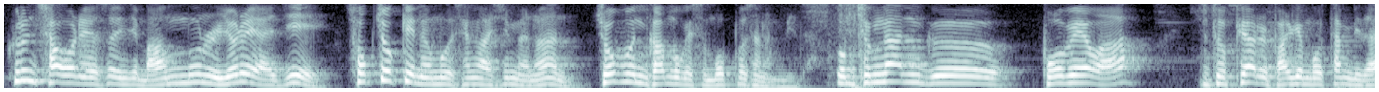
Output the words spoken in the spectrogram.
그런 차원에서 이제 마음 문을 열어야지 속 좁게 너무 생각하시면은 좁은 감옥에서 못 벗어납니다. 엄청난 그 보배와 유토피아를 발견 못 합니다.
